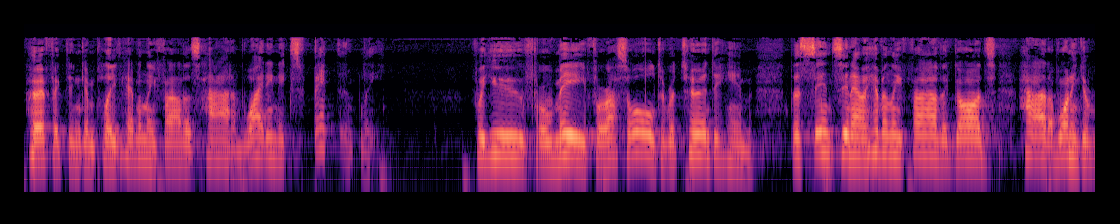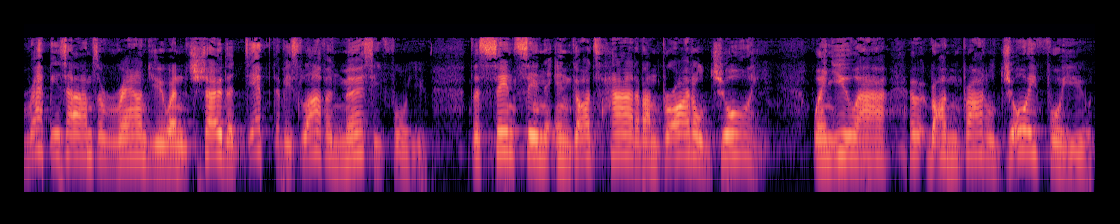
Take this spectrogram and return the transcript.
perfect, and complete Heavenly Father's heart of waiting expectantly for you, for me, for us all to return to Him. The sense in our Heavenly Father, God's heart of wanting to wrap His arms around you and show the depth of His love and mercy for you. The sense in, in God's heart of unbridled joy when you are uh, unbridled joy for you,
